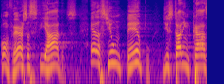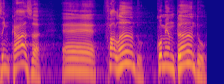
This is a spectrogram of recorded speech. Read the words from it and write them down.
conversas fiadas. Elas tinham tempo de estar em casa em casa, é, falando, comentando,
